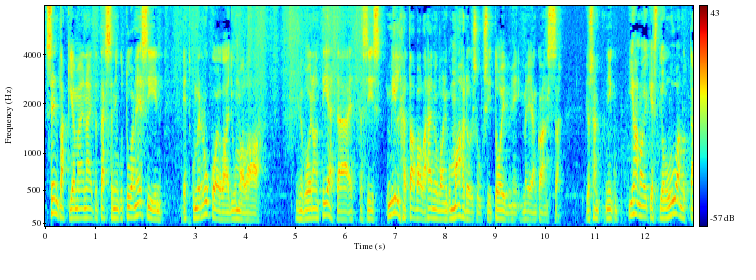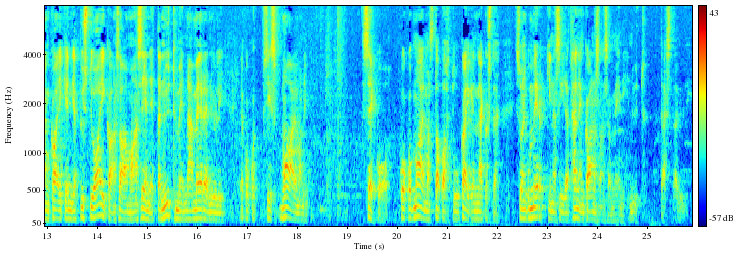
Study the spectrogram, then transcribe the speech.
sen takia mä näitä tässä niin tuon esiin, että kun me rukoillaan Jumalaa niin me voidaan tietää, että siis millä tavalla hänellä on niin mahdollisuuksia toimia meidän kanssa. Jos hän niin ihan oikeasti on luonut tämän kaiken ja pystyy aikaan saamaan sen, että nyt mennään meren yli ja koko siis maailma niin sekoo. Koko maailmassa tapahtuu kaiken näköistä. Se on niin merkkinä siitä, että hänen kansansa meni nyt tästä yli.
